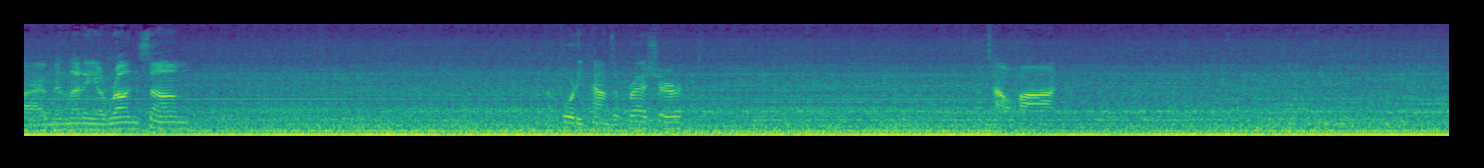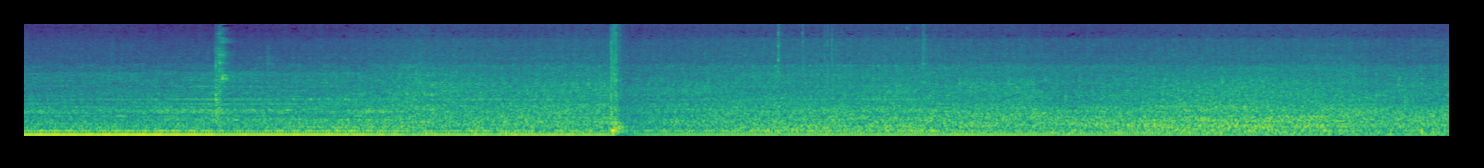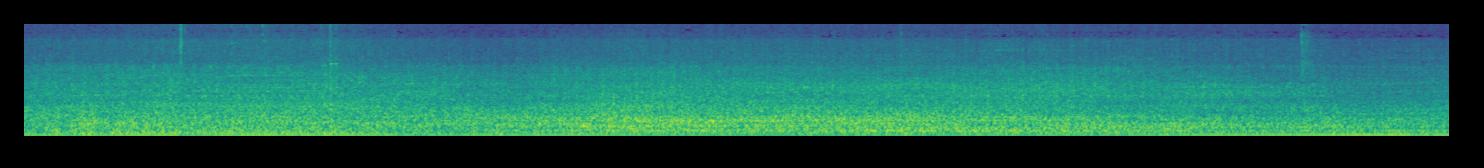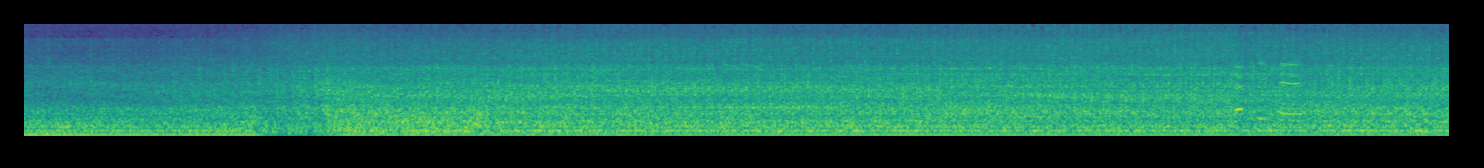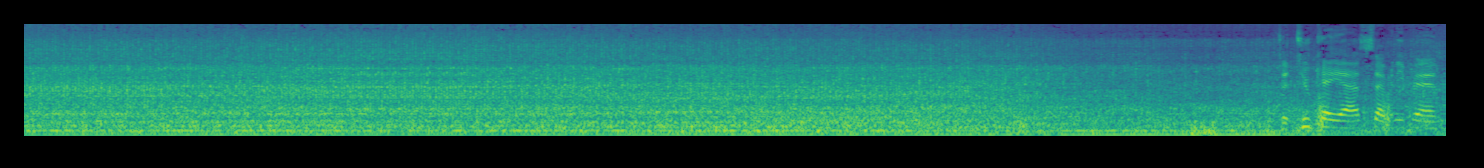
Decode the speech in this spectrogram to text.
I've been letting it run some. 40 pounds of pressure. It's a 2KS 70 pin.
